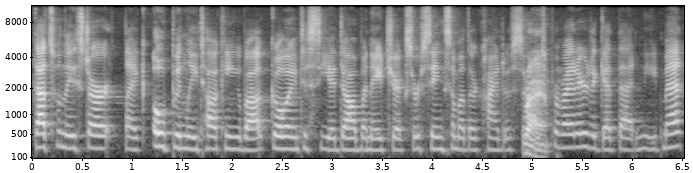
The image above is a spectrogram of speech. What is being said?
that's when they start like openly talking about going to see a dominatrix or seeing some other kind of service Right. provider to get that need met.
